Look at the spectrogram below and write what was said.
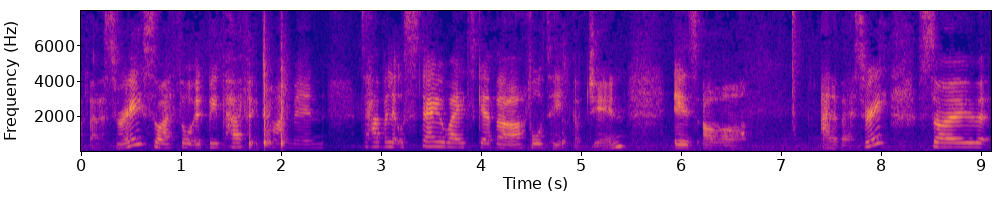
anniversary so I thought it'd be perfect timing to have a little stay away together. 14th of June is our anniversary. So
